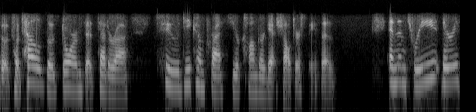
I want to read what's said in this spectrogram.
those hotels, those dorms, et cetera, to decompress your congregate shelter spaces. And then three, there is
